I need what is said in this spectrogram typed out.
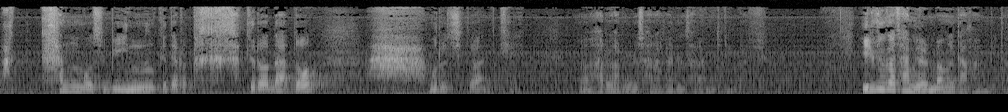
악한 모습이 있는 그대로 다 드러나도 아무렇지도 않게 어, 하루하루를 살아가는 사람들인 거죠. 인류가 다 멸망을 당합니다.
